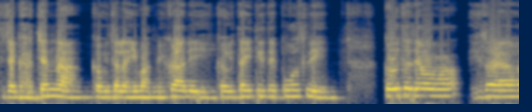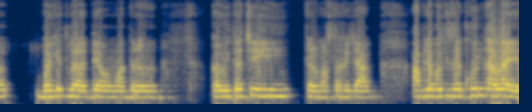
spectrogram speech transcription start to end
तिच्या घरच्यांना कविताला ही बातमी कळाली कविताही तिथे पोहोचली. कविता जेव्हा हे सगळं बघितलं तेव्हा मात्र कविताची तळमस्तकाची आपल्या पतीचा खून झालाय.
